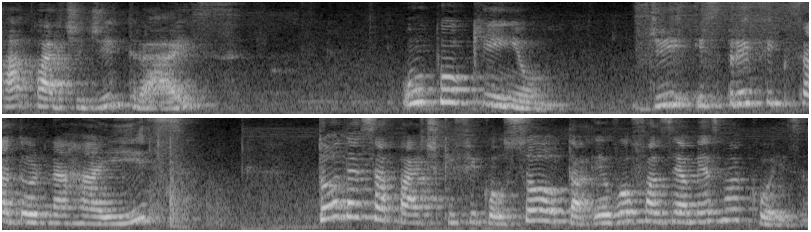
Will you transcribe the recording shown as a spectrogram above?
a parte de trás, um pouquinho de spray fixador na raiz Toda essa parte que ficou solta, eu vou fazer a mesma coisa.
